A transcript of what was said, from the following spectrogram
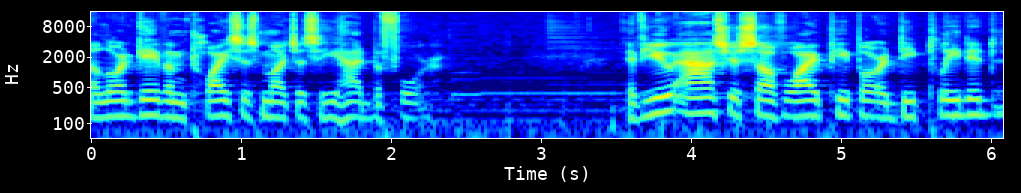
The Lord gave him twice as much as he had before. If you ask yourself why people are depleted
